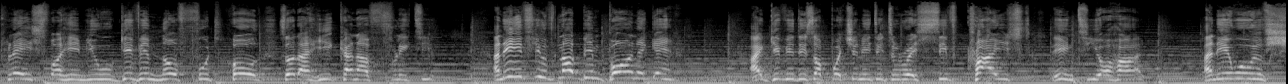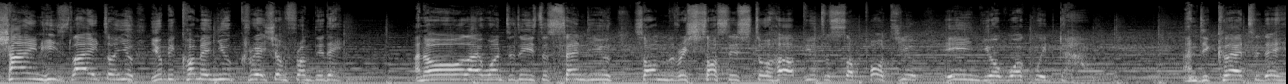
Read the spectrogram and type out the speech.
place for him. You will give him no foothold so that he can afflict you. And if you've not been born again, I give you this opportunity to receive Christ into your heart and He will shine His light on you. You become a new creation from today. And all I want to do is to send you some resources to help you, to support you in your work with God. And declare today,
